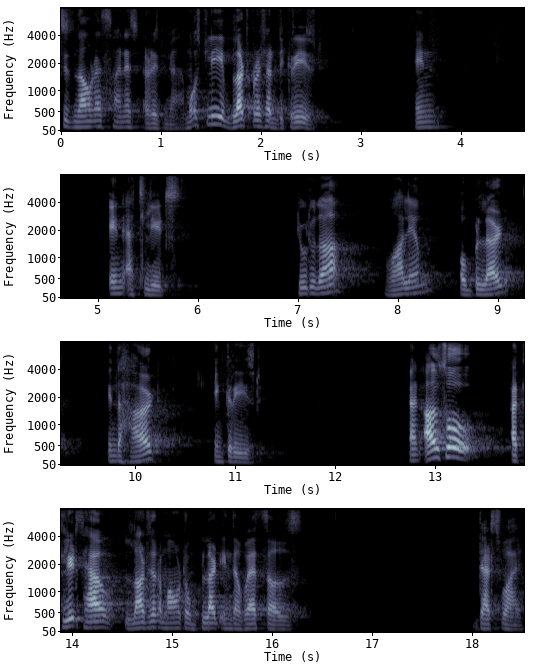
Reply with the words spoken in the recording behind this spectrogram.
This is known as sinus arrhythmia. Mostly blood pressure decreased in, in athletes due to the volume of blood in the heart increased. And also athletes have larger amount of blood in the vessels. That's why.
